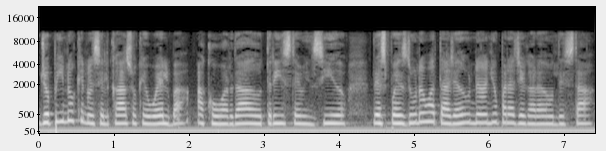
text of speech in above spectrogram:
Yo opino que no es el caso que vuelva, acobardado, triste, vencido, después de una batalla de un año para llegar a donde está,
